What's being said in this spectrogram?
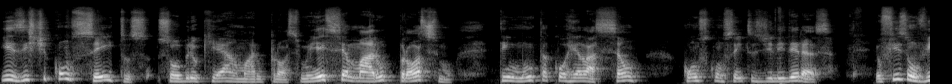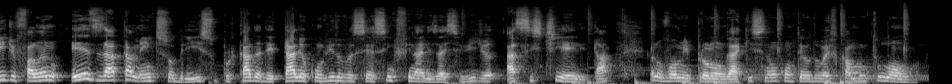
E existem conceitos sobre o que é amar o próximo. E esse amar o próximo tem muita correlação com os conceitos de liderança. Eu fiz um vídeo falando exatamente sobre isso, por cada detalhe. Eu convido você, assim que finalizar esse vídeo, assistir ele, tá? Eu não vou me prolongar aqui, senão o conteúdo vai ficar muito longo.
